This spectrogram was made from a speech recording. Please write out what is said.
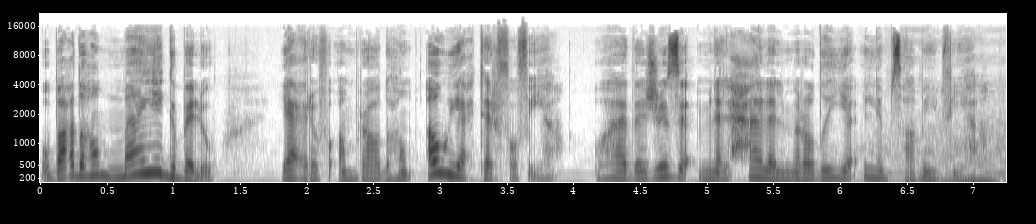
وبعضهم ما يقبلوا يعرفوا أمراضهم أو يعترفوا فيها. وهذا جزء من الحالة المرضية اللي مصابين فيها.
